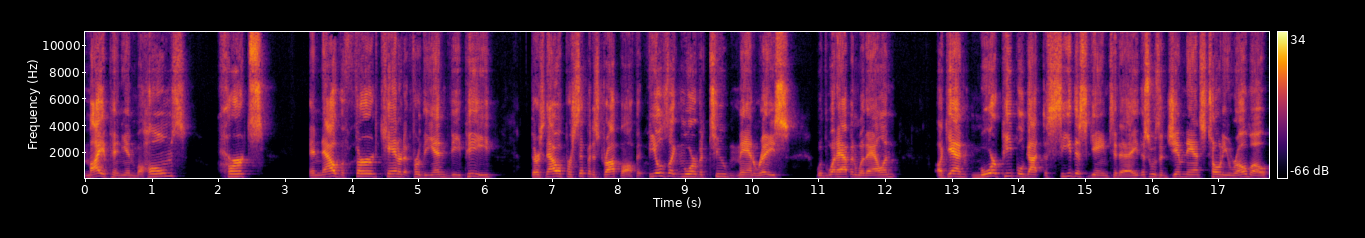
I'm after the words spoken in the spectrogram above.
my opinion, Mahomes, Hurts, and now the third candidate for the MVP there's now a precipitous drop off. It feels like more of a two man race with what happened with Allen. Again, more people got to see this game today. This was a Jim Nantz, Tony Romo.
